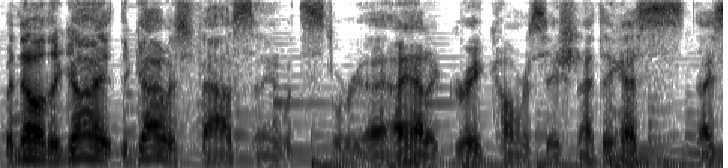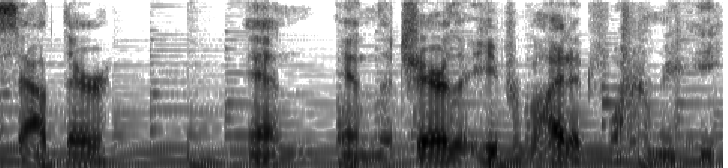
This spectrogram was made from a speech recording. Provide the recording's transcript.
But no, the guy, the guy was fascinated with the story. I, I had a great conversation. I think I, I sat there and in the chair that he provided for me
